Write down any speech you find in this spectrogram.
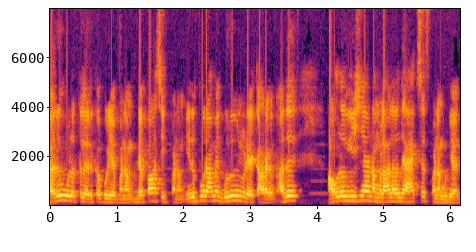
கருவூலத்தில் இருக்கக்கூடிய பணம் டெபாசிட் பணம் இது பூராமே குருவினுடைய காரகம். அது அவ்வளோ ஈஸியாக நம்மளால வந்து ஆக்சஸ் பண்ண முடியாது.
